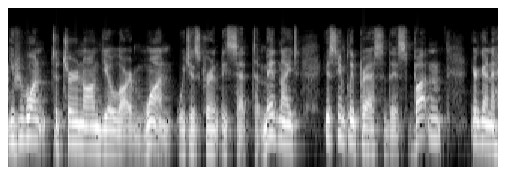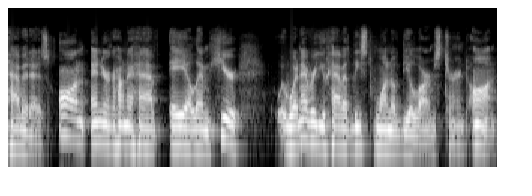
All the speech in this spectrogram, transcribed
If you want to turn on the alarm 1, which is currently set to midnight, you simply press this button, you're going to have it as on, and you're going to have ALM here whenever you have at least one of the alarms turned on.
